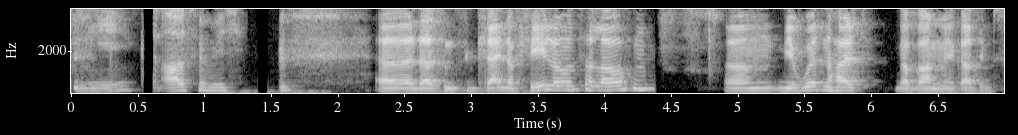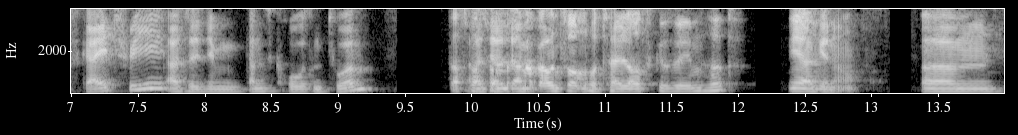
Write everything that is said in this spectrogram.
Nee, kein Aal für mich. Äh, da ist uns ein kleiner Fehler unterlaufen. Ähm, wir wurden halt, da waren wir gerade im Skytree, also in dem ganz großen Turm. Das, was er man dann- bei unserem Hotel ausgesehen hat. Ja, genau. Ähm,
